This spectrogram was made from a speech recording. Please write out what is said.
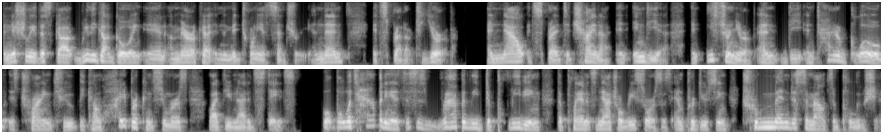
Initially, this got really got going in America in the mid 20th century, and then it spread out to Europe. And now it's spread to China and India and Eastern Europe. And the entire globe is trying to become hyper consumers like the United States. Well, but what's happening is this is rapidly depleting the planet's natural resources and producing tremendous amounts of pollution.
